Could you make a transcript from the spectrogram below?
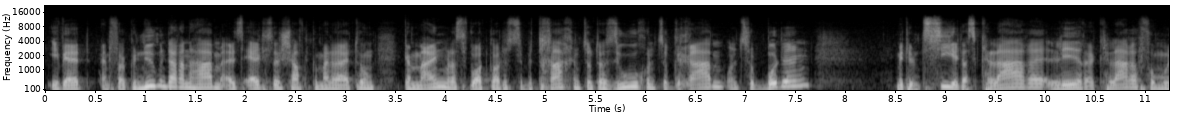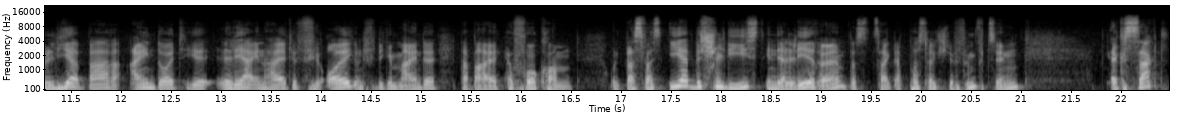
Ihr werdet ein Vergnügen daran haben, als Ältestenschaft, Gemeindeleitung, gemeinsam das Wort Gottes zu betrachten, zu untersuchen, zu graben und zu buddeln. mit dem Ziel, dass klare Lehre, klare, formulierbare, eindeutige Lehrinhalte für euch und für die Gemeinde dabei hervorkommen. Und das, was ihr beschließt in der Lehre, das zeigt Apostelgeschichte 15, exakt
